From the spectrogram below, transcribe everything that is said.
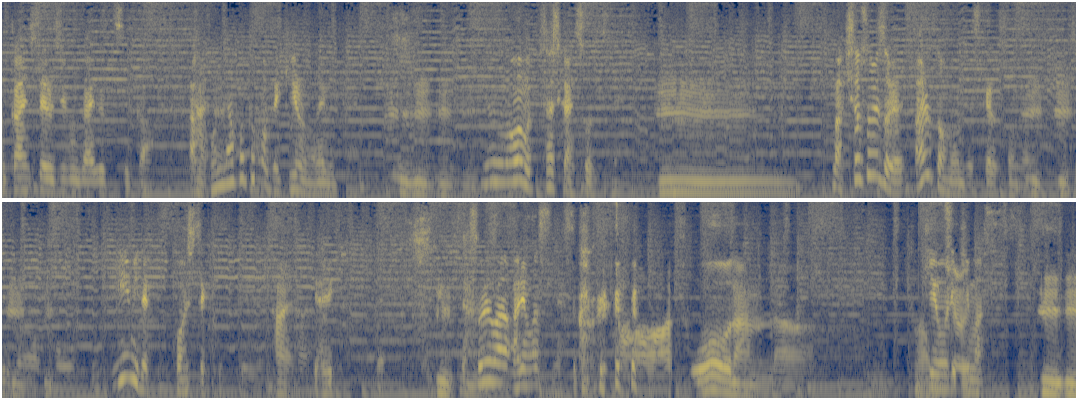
俯瞰してる自分がいるっていうか、あ、はい、こんなこともできるのね、みたいな。うんうんうん、いうのは確かにそうですね。うん。まあ人それぞれあると思うんですけど、そんな自分をこう、いい意味で壊していくっていうやり方って。うんうん、それはありますね、すごく。ああ、そうなんだ。時折きます。うんうんうん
